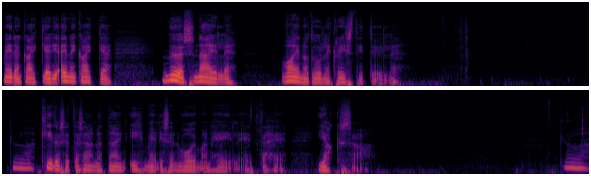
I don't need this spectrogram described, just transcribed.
meidän kaikkien ja ennen kaikkea myös näille vainotuille kristityille. Kyllä. Kiitos, että sä annat näin ihmeellisen voiman heille, että he jaksaa. Kyllä.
